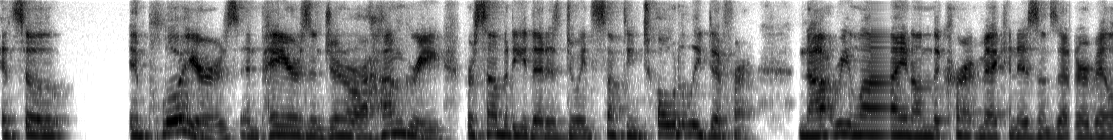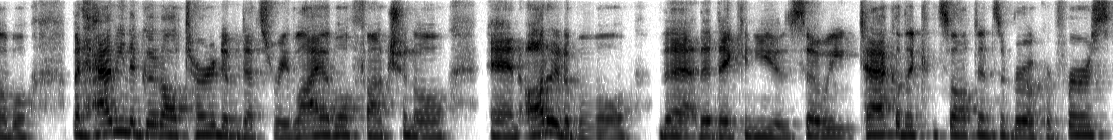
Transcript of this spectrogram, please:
And so employers and payers in general are hungry for somebody that is doing something totally different not relying on the current mechanisms that are available but having a good alternative that's reliable functional and auditable that, that they can use. So we tackle the consultants and broker first.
